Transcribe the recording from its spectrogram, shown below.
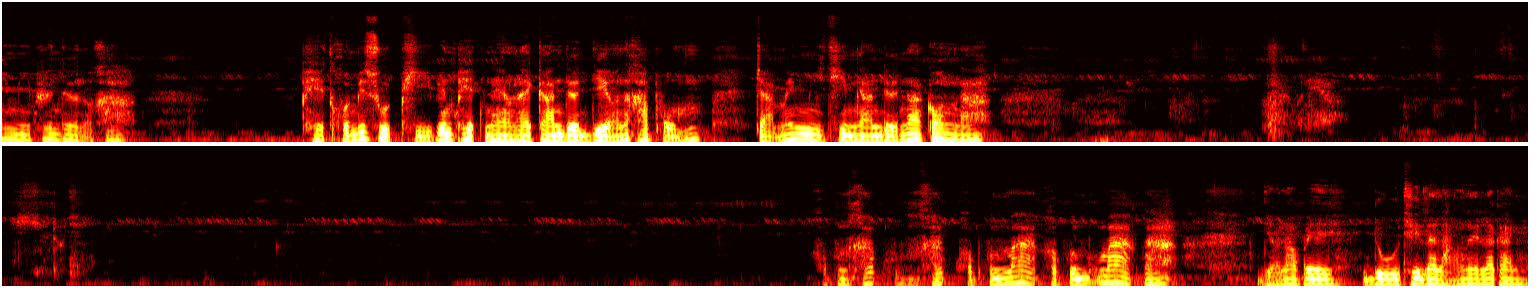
ไม่มีเพื่อนเดินหรอคะเพจคนพิสูจน์ผีเป็นเพจแนวรายการเดินเดี่ยวนะครับผมจะไม่มีทีมงานเดินหน้ากล้องนะขอบคุณครับขอบคุณครับ ขอบคุณมาก ขอบคุณมากๆนะ เดี๋ยวเราไปดูทีละหลังเลยแล้วกัน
